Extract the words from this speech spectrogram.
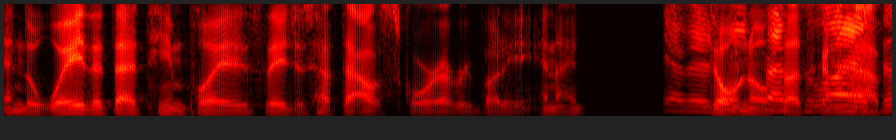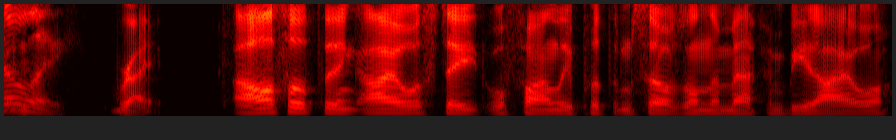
and the way that that team plays, they just have to outscore everybody. And I Yeah, Don't know if that's gonna happen. right. I also think Iowa State will finally put themselves on the map and beat Iowa.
